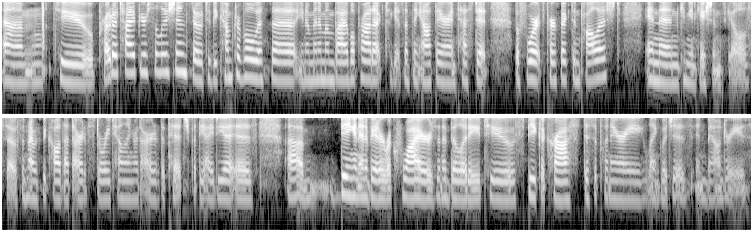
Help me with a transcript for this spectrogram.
um, to prototype your solution, so to be comfortable with the you know minimum viable product, to get something out there and test it before it's perfect and polished, and then communication skills. So sometimes we call that the art of storytelling or the art of the pitch, but the idea is um, being an innovator requires an ability to speak across disciplinary languages and boundaries.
